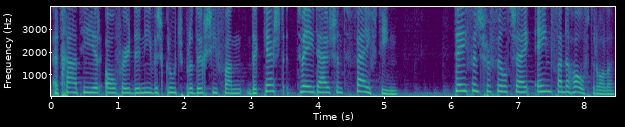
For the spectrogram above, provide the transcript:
Het gaat hier over de nieuwe Scrooge-productie van de kerst 2015. Tevens vervult zij één van de hoofdrollen.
